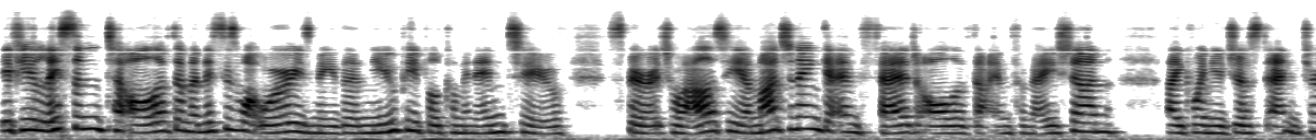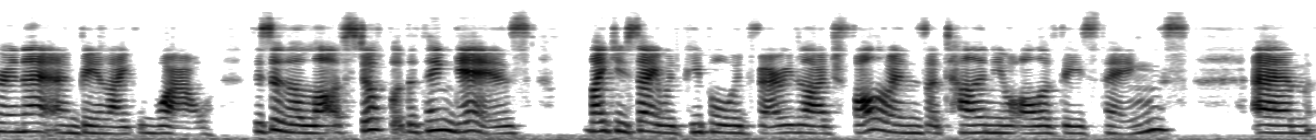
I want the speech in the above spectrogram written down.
if you listen to all of them and this is what worries me the new people coming into spirituality imagining getting fed all of that information like when you're just entering it and being like wow this is a lot of stuff. But the thing is, like you say, with people with very large followings are telling you all of these things, um,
